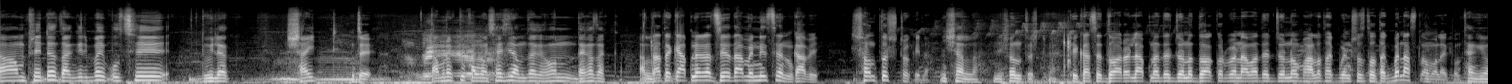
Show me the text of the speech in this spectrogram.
দাম সেটা জাকির ভাই বলছে দুই লাখ ষাট। জি। আমরা একটু কমাই চাইছিলাম যাক এখন দেখা যাক। তাতে কি আপনারা যে দামে নিচ্ছেন গাবি? সন্তুষ্ট কিনা? ইনশাল্লাহ জি। সন্তুষ্ট। ঠিক আছে দোয়া রইলে আপনাদের জন্য দোয়া করবেন আমাদের জন্য। ভালো থাকবেন সুস্থ থাকবেন। আসসালামু আলাইকুম। থ্যাংক ইউ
